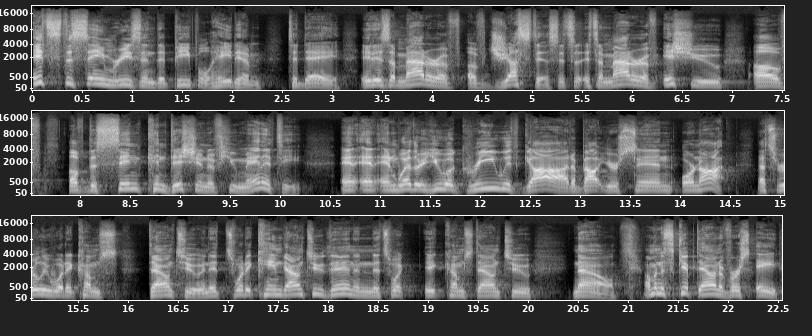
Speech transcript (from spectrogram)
It's the same reason that people hate him today. It is a matter of, of justice, it's a, it's a matter of issue of, of the sin condition of humanity and, and, and whether you agree with God about your sin or not. That's really what it comes down to. And it's what it came down to then, and it's what it comes down to now. I'm going to skip down to verse 8.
